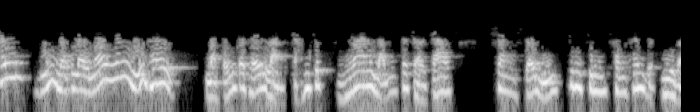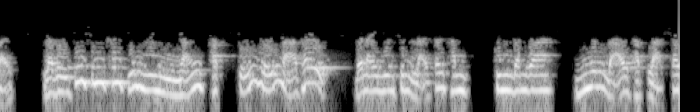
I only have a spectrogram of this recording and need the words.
thấy những một lời nói ngắn ngủi thôi, mà cũng có thể làm cảm xúc vang động tới trời cao sang sở dĩ chúng sinh không thấy được như vậy là vì chúng sinh không chỉ nhìn nhận thật chủ ngữ mà thôi. Bữa nay duyên sinh lại tới thăm cung đông Qua, nhân đạo thật là sâu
